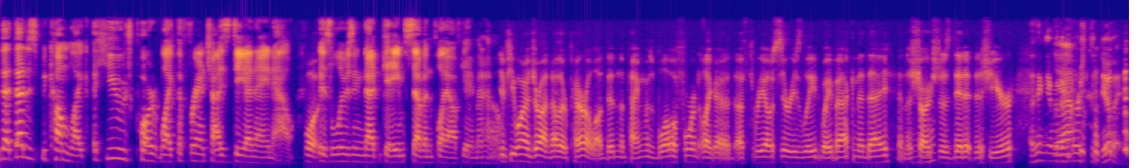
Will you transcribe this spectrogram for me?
that that has become like a huge part of like the franchise DNA now well, is losing that Game Seven playoff game at home. if you want to draw another parallel, didn't the Penguins blow a four like a, a 3-0 series lead way back in the day, and the Mhm. Sharks just did it this year? I think they were Yeah. the first to do it,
